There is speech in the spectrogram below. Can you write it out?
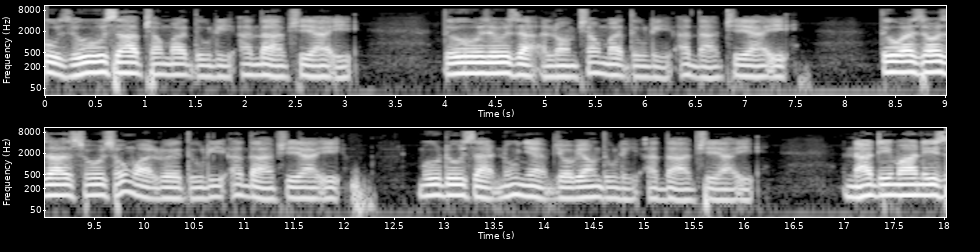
ဥဇူစာဖြောင့်မတ်သူလီအတ္တဖြစ်ရ၏သူဇူစာအလွန်ဖြောင့်မတ်သူလီအတ္တဖြစ်ရ၏သူဝဇောစာဆိုဆုံးမလွယ်သူလီအတ္တဖြစ်ရ၏မုဒုစနုညံ့ပျော်ပြောင်းသူလီအတ္တဖြစ်ရ၏အနာတိမာနိစ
